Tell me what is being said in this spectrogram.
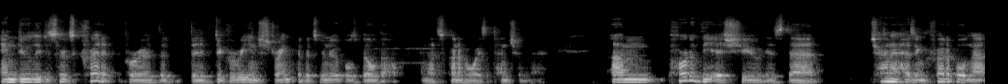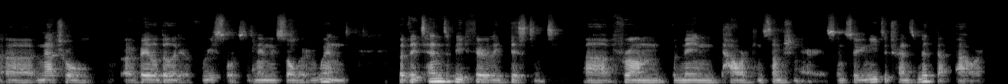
and duly deserves credit for the, the degree and strength of its renewables build out. And that's kind of always a tension there. Um, part of the issue is that China has incredible na uh, natural availability of resources, namely solar and wind, but they tend to be fairly distant uh, from the main power consumption areas. And so you need to transmit that power,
